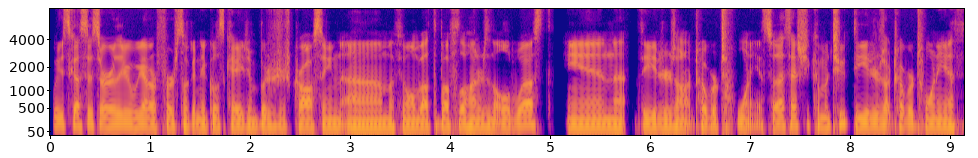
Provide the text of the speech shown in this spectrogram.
we discussed this earlier. We got our first look at Nicolas Cage and Butcher's Crossing, um, a film about the Buffalo Hunters in the Old West, in theaters on October 20th. So that's actually coming to theaters October 20th.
